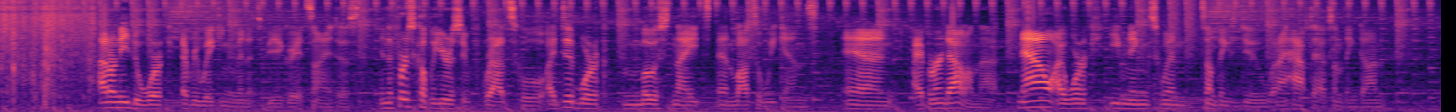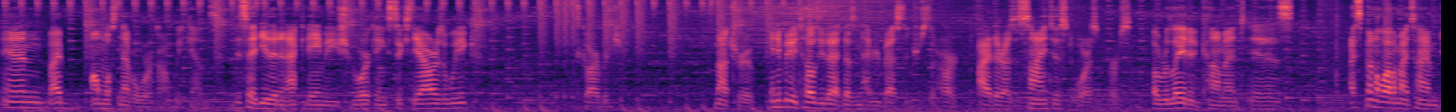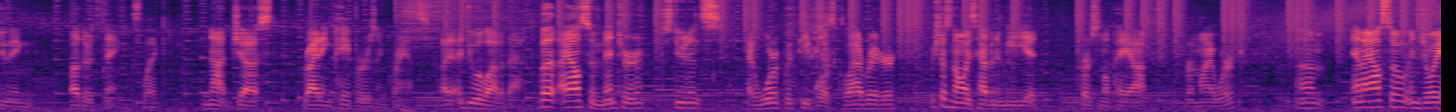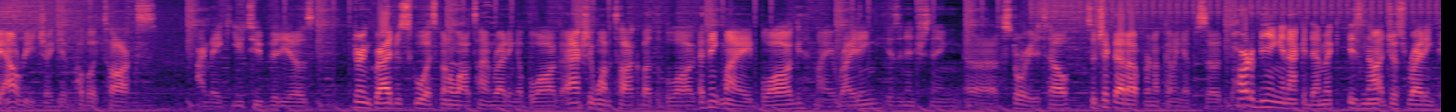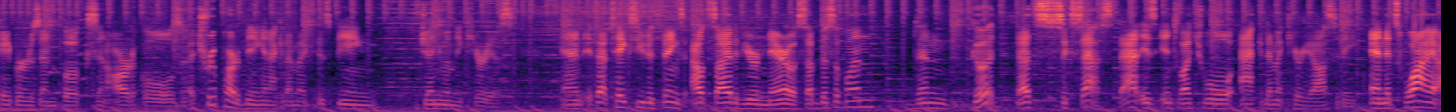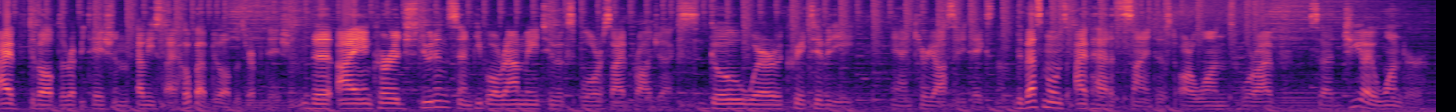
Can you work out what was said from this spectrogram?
I don't need to work every waking minute to be a great scientist. In the first couple years of grad school, I did work most nights and lots of weekends, and I burned out on that. Now I work evenings when something's due, when I have to have something done, and I almost never work on weekends. This idea that in academia you should be working 60 hours a week, it's garbage. It's not true. Anybody who tells you that doesn't have your best interest at heart, either as a scientist or as a person. A related comment is, I spend a lot of my time doing other things, like not just writing papers and grants. I, I, do a lot of that. But I also mentor students. I work with people as collaborator, which doesn't always have an immediate personal payoff for my work. Um, and I also enjoy outreach. I give public talks. I make YouTube videos. During graduate school, I spent a lot of time writing a blog. I actually want to talk about the blog. I think my blog, my writing, is an interesting uh, story to tell. So check that out for an upcoming episode. Part of being an academic is not just writing papers and books and articles. A true part of being an academic is being genuinely curious. And if that takes you to things outside of your narrow subdiscipline, then good. That's success. That is intellectual academic curiosity. And it's why I've developed a reputation, at least I hope I've developed this reputation, that I encourage students and people around me to explore side projects, go where creativity and curiosity takes them. The best moments I've had as a scientist are ones where I've said, gee, I wonder.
